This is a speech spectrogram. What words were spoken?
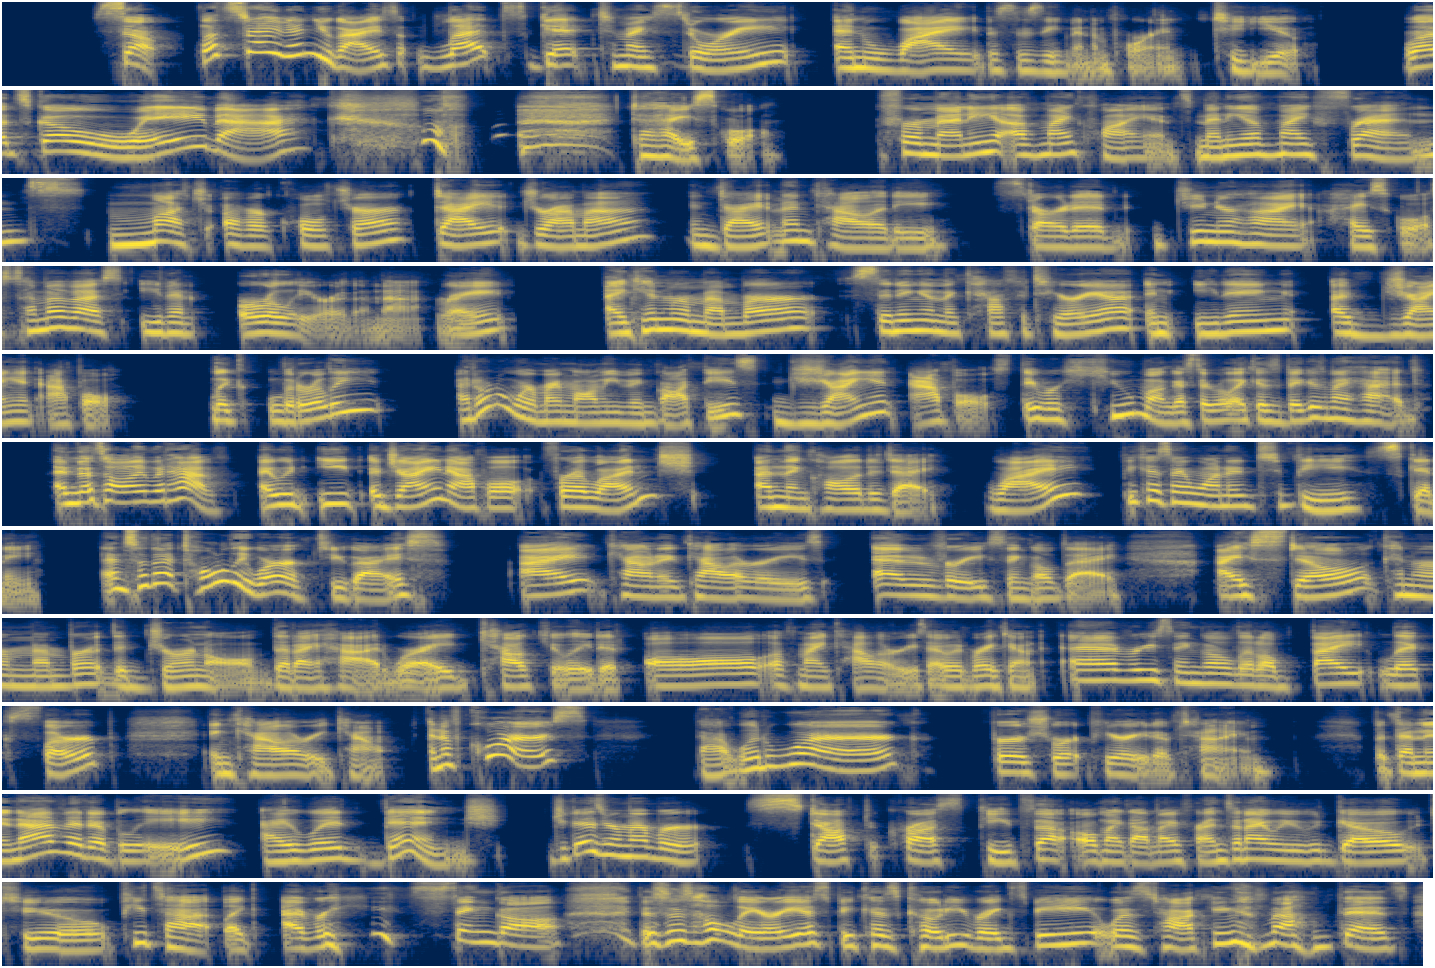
So let's dive in, you guys. Let's get to my story and why this is even important to you. Let's go way back to high school. For many of my clients, many of my friends, much of our culture, diet drama and diet mentality started junior high, high school. Some of us even earlier than that, right? I can remember sitting in the cafeteria and eating a giant apple. Like literally, I don't know where my mom even got these giant apples. They were humongous. They were like as big as my head. And that's all I would have. I would eat a giant apple for lunch and then call it a day. Why? Because I wanted to be skinny. And so that totally worked, you guys. I counted calories every single day. I still can remember the journal that I had where I calculated all of my calories. I would write down every single little bite, lick, slurp, and calorie count. And of course, that would work for a short period of time. But then inevitably, I would binge. Do you guys remember stuffed crust pizza. Oh my God. My friends and I, we would go to Pizza Hut like every single. This is hilarious because Cody Rigsby was talking about this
